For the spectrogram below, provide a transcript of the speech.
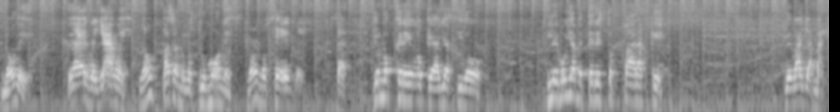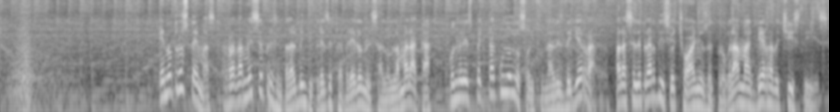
¿No? De... de, Ay, güey, ya, güey, ¿no? Pásame los plumones, ¿no? No sé, güey. O sea, yo no creo que haya sido... Le voy a meter esto para que le vaya mal. En otros temas, Radamés se presentará el 23 de febrero en el Salón La Maraca con el espectáculo Los Originales de Guerra para celebrar 18 años del programa Guerra de Chistes.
